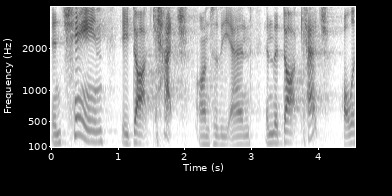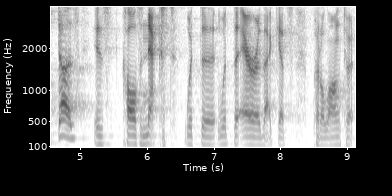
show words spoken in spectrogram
and chain a dot catch onto the end. And the dot catch all it does is calls next with the, with the error that gets put along to it.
